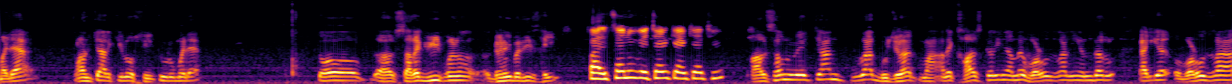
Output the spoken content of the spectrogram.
મળ્યા. ત્રણ ચાર કિલો સેતુર મળ્યા. તો સરગવી પણ ઘણી બધી થઈ. ફાલસાનું વેચાણ ક્યાં ક્યાં થયું? ફાલસાનું વેચાણ પૂરા ગુજરાતમાં અને ખાસ કરીને અમે વડોદરાની અંદર, કારણ કે વડોદરા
